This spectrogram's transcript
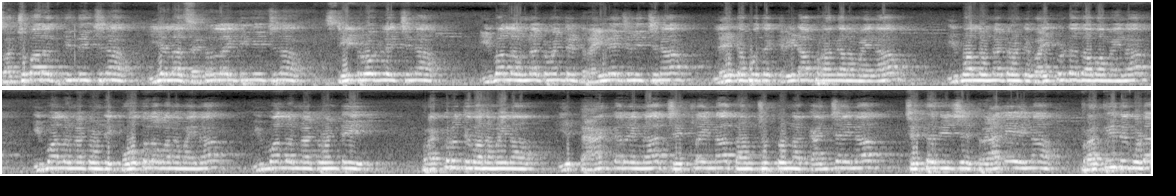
స్వచ్ఛ భారత్ కింద ఇచ్చిన ఇవాళ సెంట్రల్ లైటింగ్ ఇచ్చిన స్ట్రీట్ రోడ్లు ఇచ్చిన ఇవాళ ఉన్నటువంటి డ్రైనేజీలు ఇచ్చిన లేకపోతే క్రీడా ప్రాంగణమైన ఇవాళ ఉన్నటువంటి వైకుంఠ ధామమైన ఇవాళ ఉన్నటువంటి కోతుల వనమైన ఇవాళ ఉన్నటువంటి ప్రకృతి వనమైన ఈ ట్యాంకర్ అయినా చెట్లైనా దాని చుట్టూ ఉన్న కంచైనా చెత్త తీసే ట్రాలీ అయినా ప్రతిదీ కూడా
